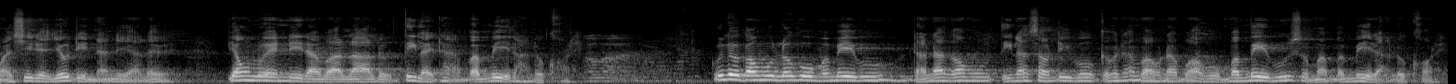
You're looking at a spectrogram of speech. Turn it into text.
မှာရှိတဲ့ရုပ်တည်နံတွေကလည်းပြောင်းလဲနေတာပါလားလို့သိလိုက်တာမမေ့တာလို့ခေါ်တယ်ကုသိုလ်ကောင်းမှုလုပ်ဖို့မမေ့ဘူးဒါနကောင်းမှုသီလစောင့်တည်ဖို့ကမ္မဋ္ဌဘာဝနာပွားဖို့မမေ့ဘူးဆိုမှမမေ့တာလို့ခေါ်တယ်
